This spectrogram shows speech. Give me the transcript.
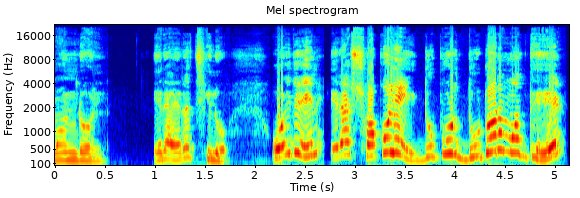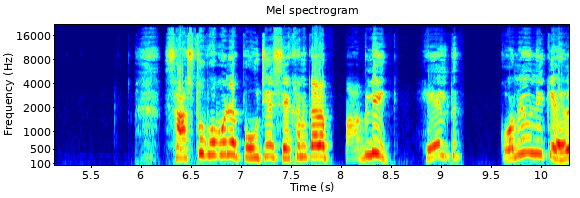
মণ্ডল। এরা এরা ছিল। ওই দিন এরা সকলেই দুপুর দুটোর মধ্যে স্বাস্থ্য ভবনে পৌঁছে সেখানকার পাবলিক হেলথ কমিউনিকেল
